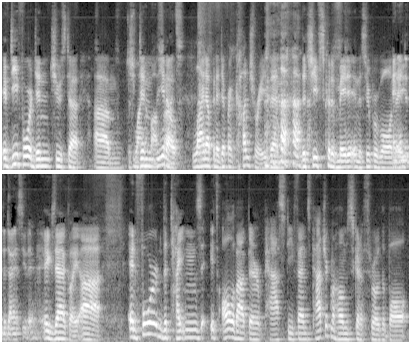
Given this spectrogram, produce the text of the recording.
if Dee Ford didn't choose to um, Just didn't you know sides. line up in a different country, then the Chiefs could have made it in the Super Bowl And they, ended the dynasty there. Exactly. Uh, And for the Titans, it's all about their pass defense. Patrick Mahomes is going to throw the ball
